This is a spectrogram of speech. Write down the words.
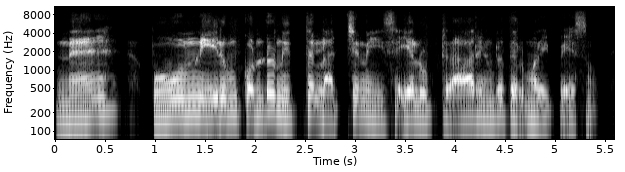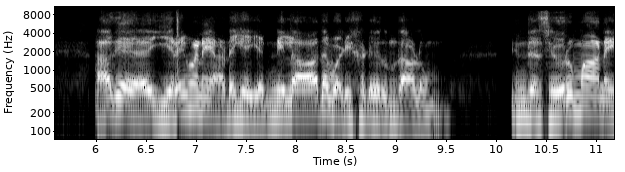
என்ன பூவும் நீரும் கொண்டு நித்தல் அச்சனை செயலுற்றார் என்று திருமுறை பேசும். ஆக இறைவனை அடைய எண்ணில்லாத வழிகள் இருந்தாலும் இந்த சிறுமானை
